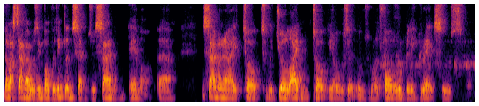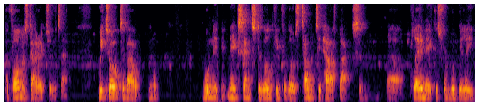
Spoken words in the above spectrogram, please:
the last time I was involved with England sevens was Simon Amor. Um, Simon and I talked with Joe Lydon. Talked, you know, was, a, was one of the former rugby league greats, who was performance director at the time. We talked about, you know, wouldn't it make sense to go looking for those talented halfbacks and uh, playmakers from rugby league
